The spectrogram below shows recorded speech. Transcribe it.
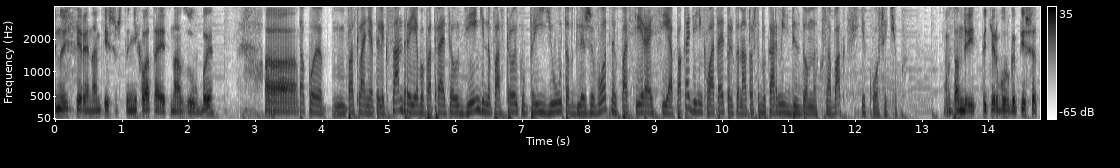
иной серия нам пишет, что не хватает на зубы. А, Такое м, послание от Александра. Я бы потратил деньги на постройку приютов для животных по всей России. А пока денег хватает только на то, чтобы кормить бездомных собак и кошечек. вот Андрей из Петербурга пишет,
